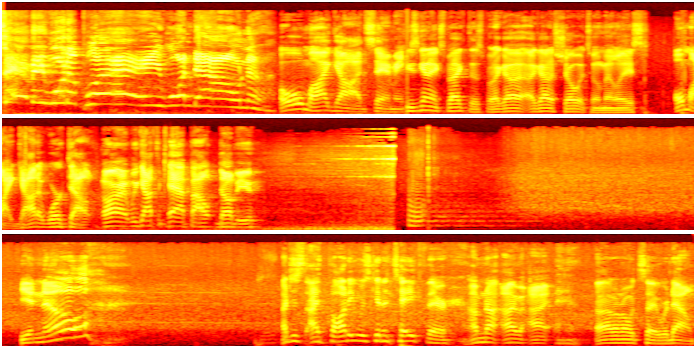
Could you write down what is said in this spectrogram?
Sammy, what a play! One down. Oh my God, Sammy. He's gonna expect this, but I got I gotta show it to him at least. Oh my God, it worked out. All right, we got the cap out. W. You know, I just I thought he was gonna take there. I'm not. I I I don't know what to say. We're down.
